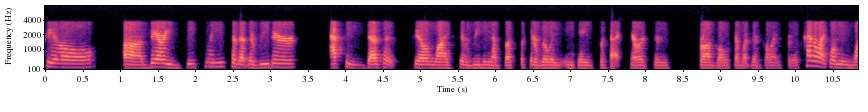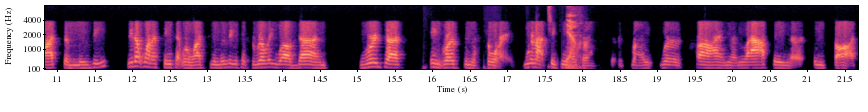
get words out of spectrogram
feel uh, very deeply so that the reader actually doesn't feel like they're reading a book, but they're really engaged with that character's struggles and what they're going through. It's kind of like when we watch a movie. We don't want to think that we're watching a movie. If it's really well done, we're just engrossed in the story. We're not thinking yeah. of actors, right? We're crying or laughing or in thought.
